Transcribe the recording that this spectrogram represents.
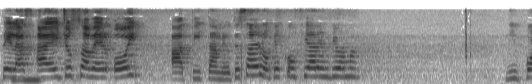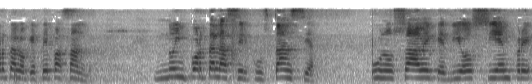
te las ha hecho saber hoy a ti también. ¿Usted sabe lo que es confiar en Dios, hermano? No importa lo que esté pasando, no importa las circunstancias, uno sabe que Dios siempre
